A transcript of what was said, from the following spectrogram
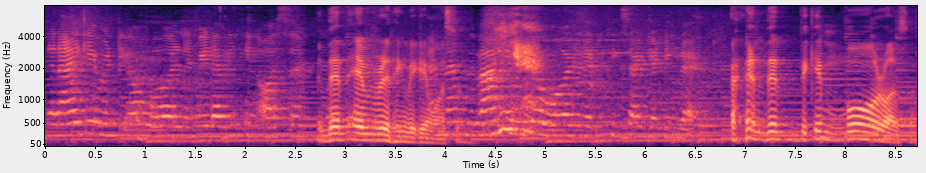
Then I came into your world and made everything awesome. And then everything became And awesome. then Vivek came into your world and everything started getting wrecked. and then became more awesome.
